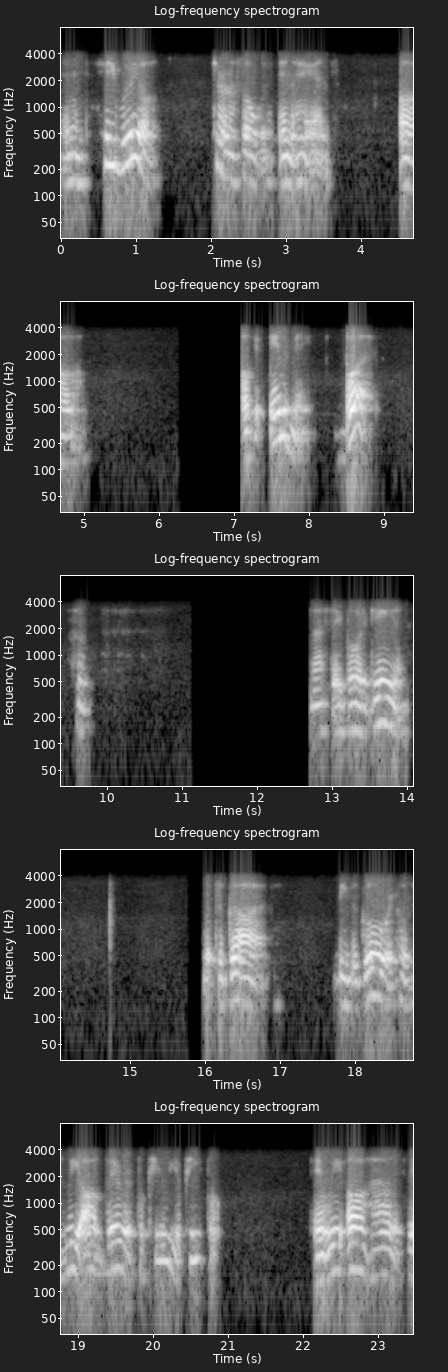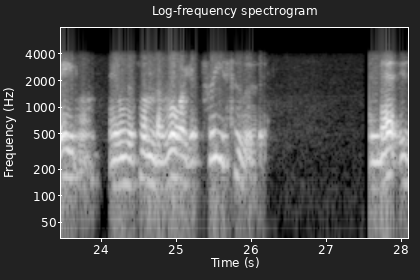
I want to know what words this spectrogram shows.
and he will turn us over in the hands of of the enemy. But and I say but again, but to God be the glory because we are very peculiar people. And we are highly favored and we're from the royal priesthood. And that is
